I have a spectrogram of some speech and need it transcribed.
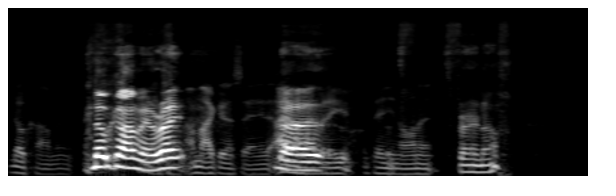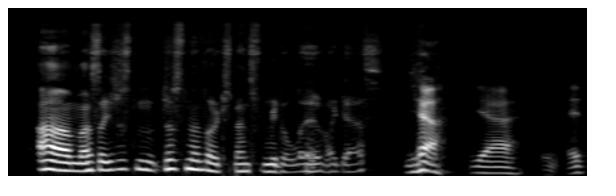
no comment. no comment, right? I'm not gonna say anything. I No, don't have any opinion on it. It's fair enough. Um, I was like, just just another expense for me to live, I guess. Yeah, yeah. It, it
